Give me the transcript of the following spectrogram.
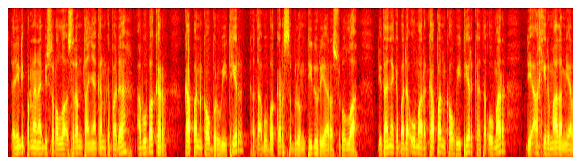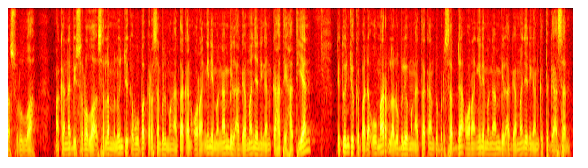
Dan ini pernah Nabi SAW tanyakan kepada Abu Bakar, kapan kau berwitir? Kata Abu Bakar, sebelum tidur ya Rasulullah. Ditanya kepada Umar, kapan kau witir? Kata Umar, di akhir malam ya Rasulullah. Maka Nabi SAW menunjuk Abu Bakar sambil mengatakan orang ini mengambil agamanya dengan kehati-hatian. Ditunjuk kepada Umar, lalu beliau mengatakan untuk bersabda, orang ini mengambil agamanya dengan ketegasan.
